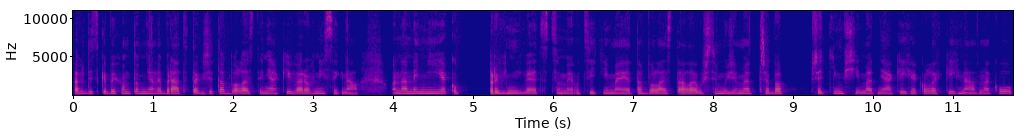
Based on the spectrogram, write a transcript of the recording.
a vždycky bychom to měli brát tak, že ta bolest je nějaký varovný signál. Ona není jako první věc, co my ucítíme, je ta bolest, ale už si můžeme třeba předtím všímat nějakých jako lehkých náznaků.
